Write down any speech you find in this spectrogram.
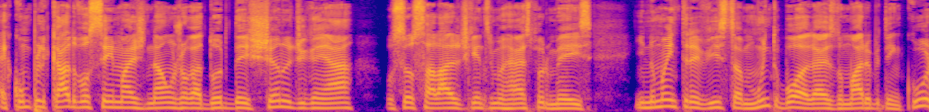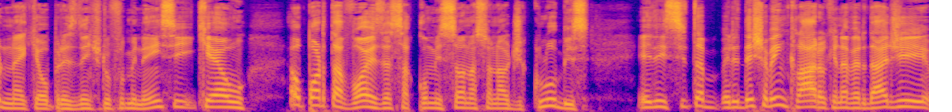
é complicado você imaginar um jogador deixando de ganhar o seu salário de 500 mil reais por mês. E numa entrevista muito boa, aliás, do Mário Bittencourt, né, que é o presidente do Fluminense, que é o, é o porta-voz dessa Comissão Nacional de Clubes, ele cita, ele deixa bem claro que, na verdade,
